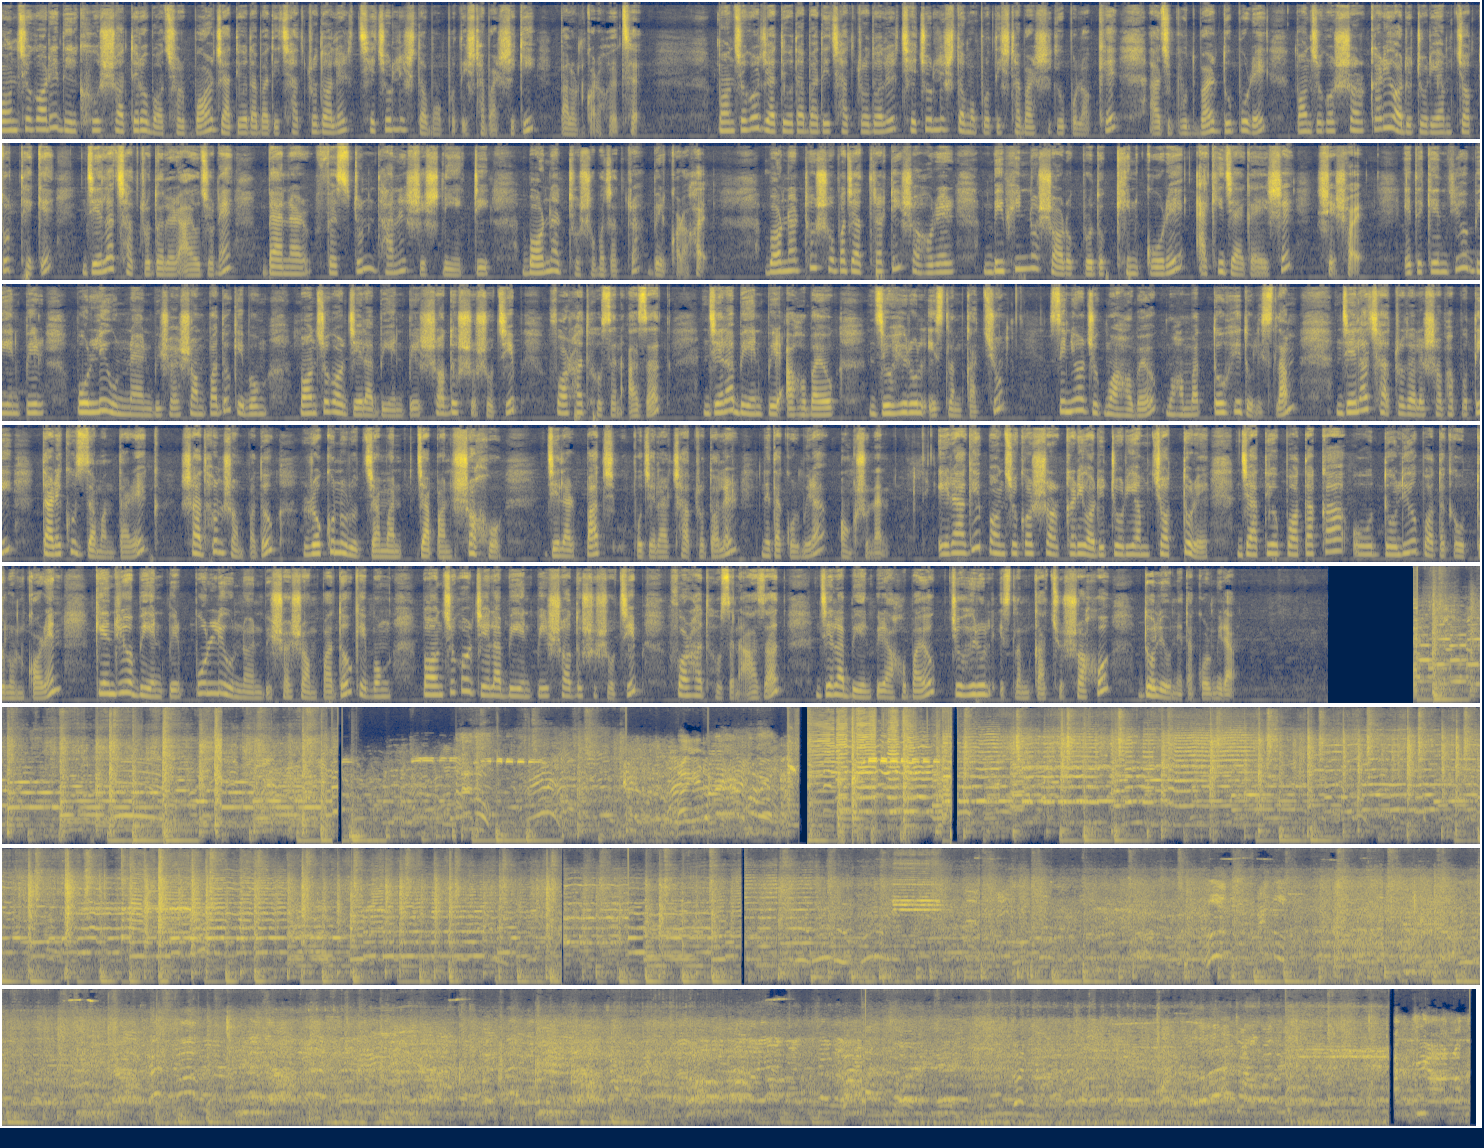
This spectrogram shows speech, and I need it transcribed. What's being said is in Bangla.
পঞ্চগড়ে দীর্ঘ সতেরো বছর পর জাতীয়তাবাদী ছাত্রদলের ছেচল্লিশতম প্রতিষ্ঠাবার্ষিকী পালন করা হয়েছে। পঞ্চগড় জাতীয়তাবাদী ছাত্রদলের ছেচল্লিশতম প্রতিষ্ঠাবার্ষিকী উপলক্ষে আজ বুধবার দুপুরে পঞ্চগড় সরকারি অডিটোরিয়াম চত্বর থেকে জেলা ছাত্রদলের আয়োজনে ব্যানার, ফেস্টুন, ধানের শীষ নিয়ে একটি বর্ণাঢ্য শোভাযাত্রা বের করা হয়। বর্ণাঢ্য শোভাযাত্রাটি শহরের বিভিন্ন সড়ক প্রদক্ষিণ করে একই জায়গায় এসে শেষ হয়। এতে কেন্দ্রীয় বিএনপির পল্লী উন্নয়ন বিষয় সম্পাদক এবং পঞ্চগড় জেলা বিএনপির সদস্য সচিব ফরহাদ হোসেন আজাদ, জেলা বিএনপির আহ্বায়ক জহিরুল ইসলাম কাচ্চু, সিনিয়র যুগ্ম আহ্বায়ক মোহাম্মদ তৌহিদুল ইসলাম, জেলা ছাত্রদলের সভাপতি তারেকুজ্জামান তারেক, সাধারণ সম্পাদক রকুনুরুজ্জামান জাপান সহ জেলার পাঁচ উপজেলার ছাত্রদলের নেতাকর্মীরা অংশ নেন। এর আগে পঞ্চগড় সরকারি অডিটোরিয়াম চত্বরে জাতীয় পতাকা ও দলীয় পতাকা উত্তোলন করেন কেন্দ্রীয় বিএনপির পল্লী উন্নয়ন বিষয় সম্পাদক এবং পঞ্চগড় জেলা বিএনপির সদস্য সচিব ফরহাদ হোসেন আজাদ, জেলা বিএনপির আহ্বায়ক জহিরুল ইসলাম কাচ্চু সহ দলীয় নেতাকর্মীরা।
